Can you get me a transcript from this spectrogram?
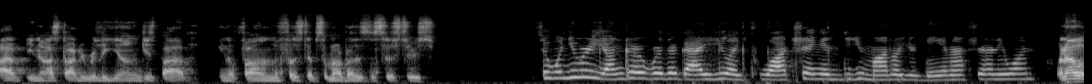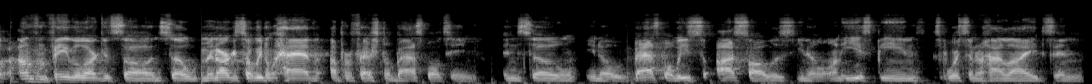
I, you know, I started really young just by, you know, following the footsteps of my brothers and sisters. So when you were younger, were there guys you liked watching, and did you model your game after anyone? When I, I'm from Fayetteville, Arkansas, and so in Arkansas we don't have a professional basketball team. And so, you know, basketball we I saw was, you know, on ESPN, Sports Center highlights, and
